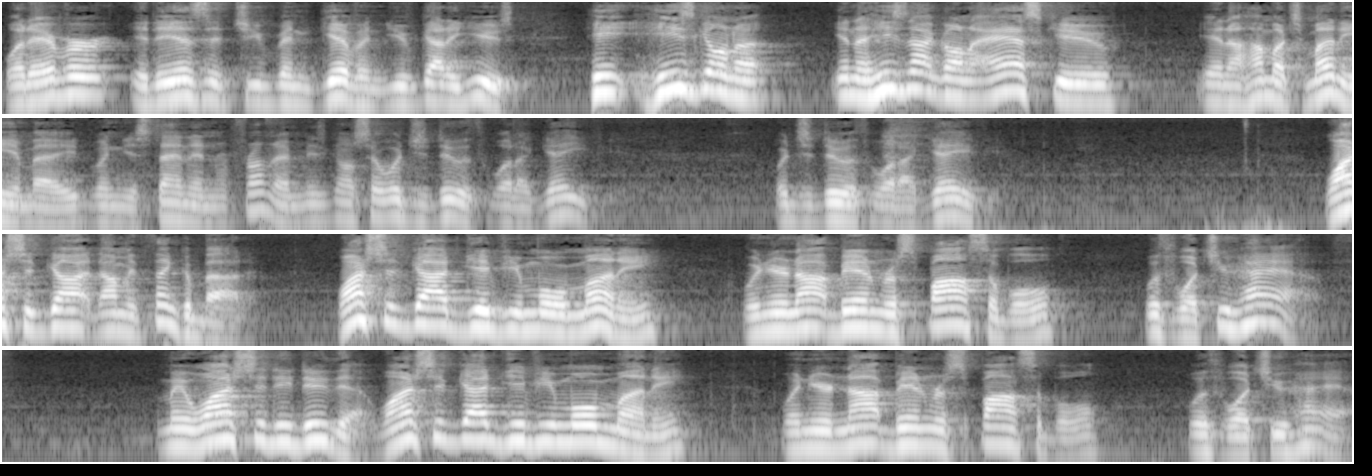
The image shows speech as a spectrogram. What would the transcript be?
whatever it is that you've been given, you've got to use. He, he's going to, you know, he's not going to ask you, you know, how much money you made when you're standing in front of him. He's going to say, what'd you do with what I gave you? What'd you do with what I gave you? Why should God, I mean, think about it. Why should God give you more money when you're not being responsible with what you have? I mean, why should He do that? Why should God give you more money when you're not being responsible with what you have?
